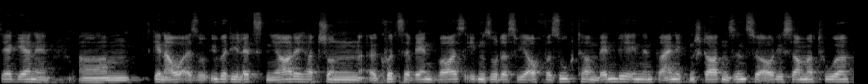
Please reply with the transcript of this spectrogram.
Sehr gerne. Ähm, genau, also über die letzten Jahre, hat schon äh, kurz erwähnt, war es eben so, dass wir auch versucht haben, wenn wir in den Vereinigten Staaten sind zur Audi Summer Tour,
